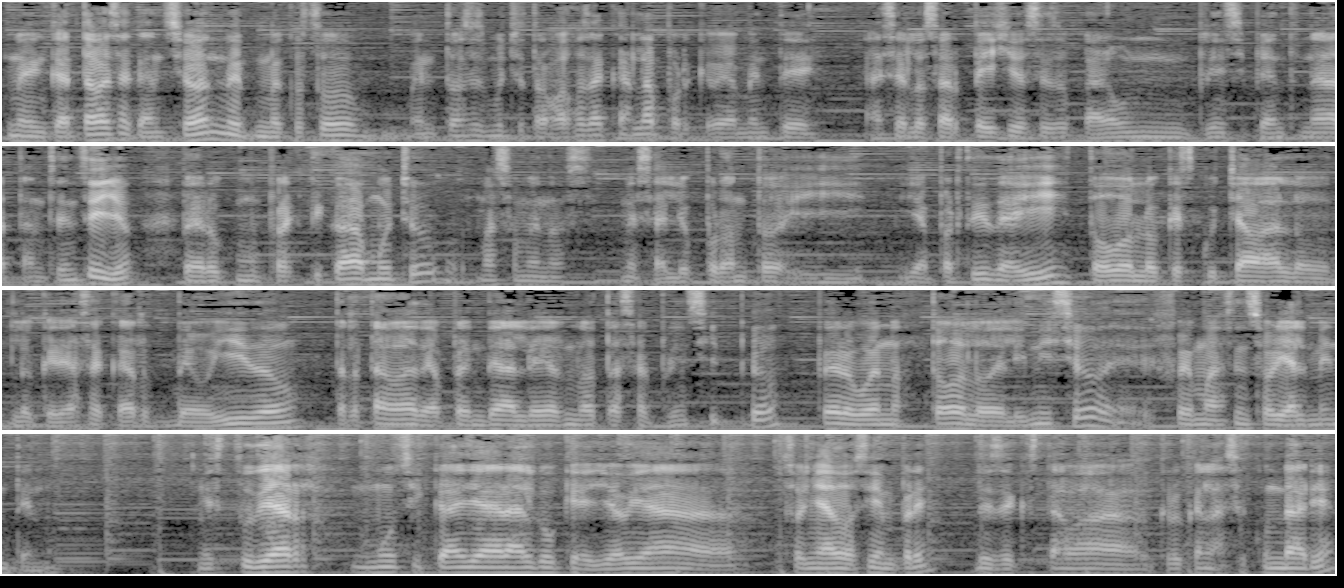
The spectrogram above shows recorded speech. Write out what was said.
Me encantaba esa canción. Me, me, costó entonces mucho trabajo sacarla porque obviamente hacer los arpegios, eso para un principiante no era tan sencillo. Pero como practicaba mucho, más o menos me salió pronto y, y a partir de ahí todo lo que escuchaba lo, lo, quería sacar de oído. Trataba de aprender a leer notas al principio, pero bueno, todo lo del inicio eh, fue más sensorialmente, ¿no? Estudiar música ya era algo que yo había soñado siempre, desde que estaba creo que en la secundaria.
